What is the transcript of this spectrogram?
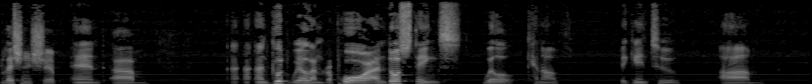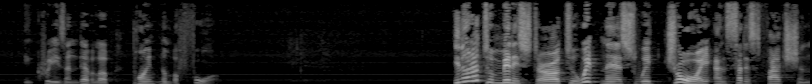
relationship and um, and goodwill and rapport, and those things will kind of begin to um, increase and develop. Point number four. In order to minister, to witness with joy and satisfaction,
